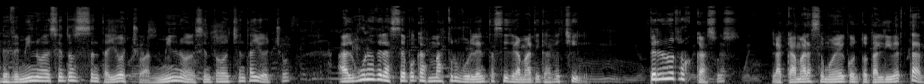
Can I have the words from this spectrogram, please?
desde 1968 a 1988, a algunas de las épocas más turbulentas y dramáticas de Chile. Pero en otros casos, la cámara se mueve con total libertad,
